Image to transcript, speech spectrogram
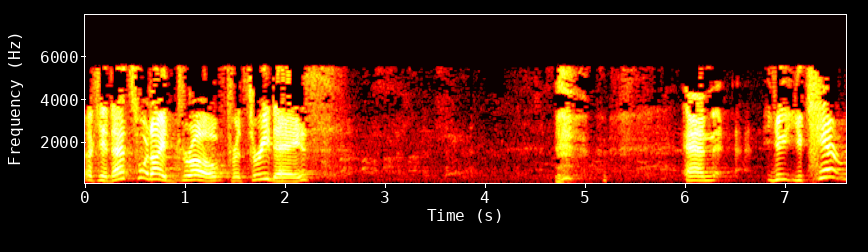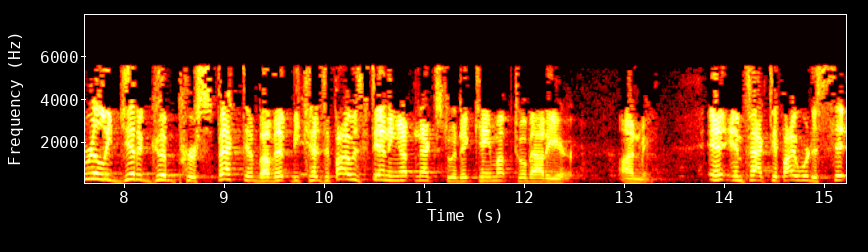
Okay, that's what I drove for three days. and you, you can't really get a good perspective of it because if I was standing up next to it, it came up to about a here on me. In, fact, if I were to sit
